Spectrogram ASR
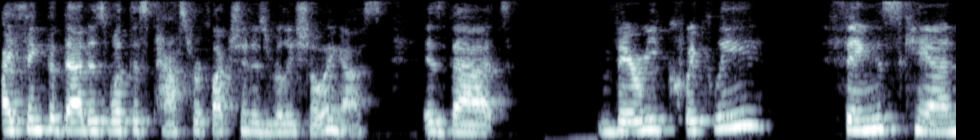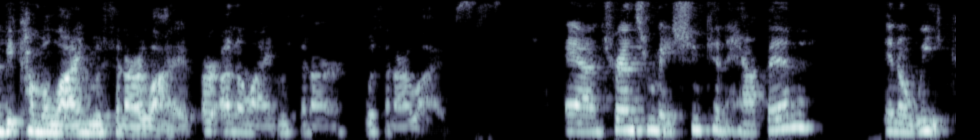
I think that that is what this past reflection is really showing us is that very quickly things can become aligned within our life or unaligned within our within our lives. And transformation can happen in a week.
